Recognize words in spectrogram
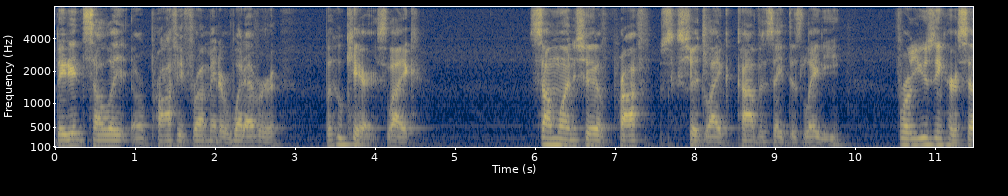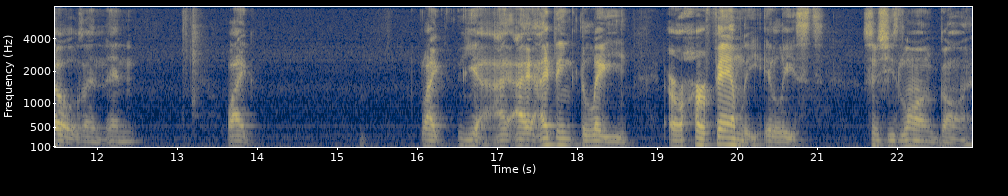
they didn't sell it or profit from it or whatever," but who cares? Like, someone should have prof should like compensate this lady for using her cells and and like like yeah, I I, I think the lady or her family at least since she's long gone.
